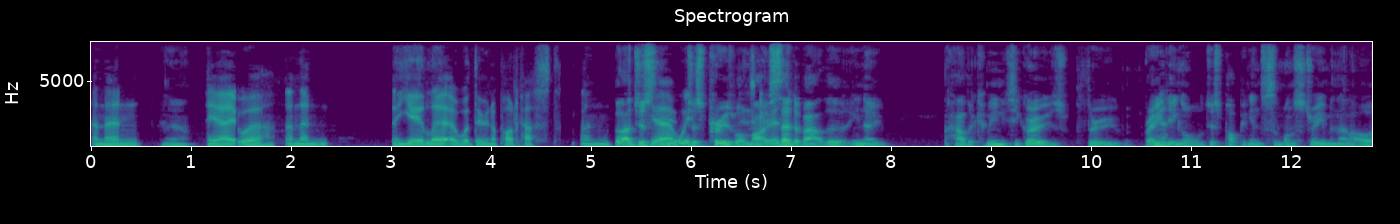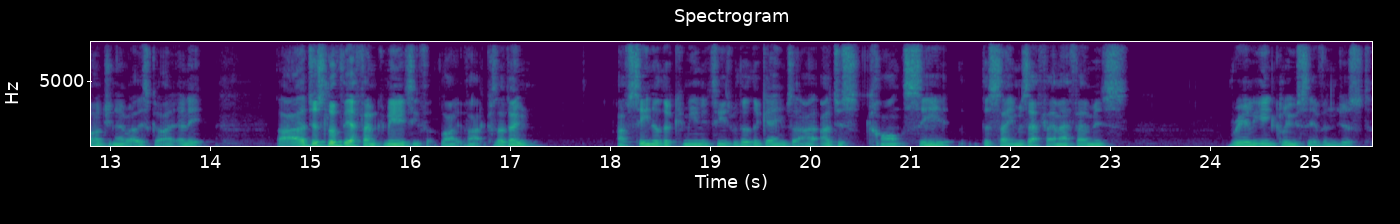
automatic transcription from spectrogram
and then yeah, yeah, it were, and then a year later we're doing a podcast, and but that just Yeah, we- just proves what Mike said about the you know how the community grows through raiding or just popping into someone's stream and they're like, "Oh, how do you know about this guy?" And it, I just love the FM community for, like that because I don't. I've seen other communities with other games. I, I just can't see it the same as FM. FM is really inclusive and just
